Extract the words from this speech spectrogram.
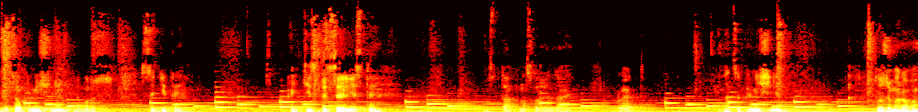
До цього приміщення, де будуть сидіти IT-спеціалісти. Ось так у нас виглядає проект. На це приміщення теж ми.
